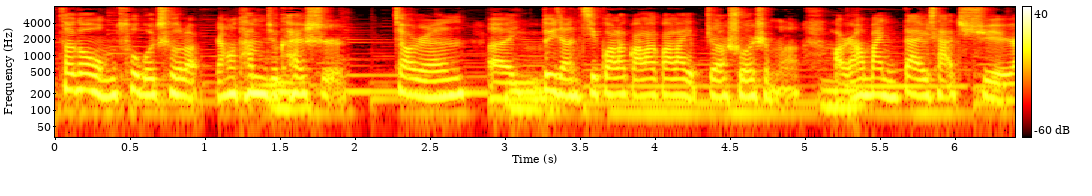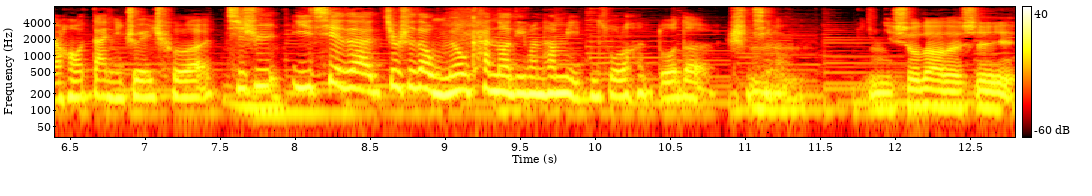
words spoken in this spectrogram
糟糕，我们错过车了，然后他们就开始叫人，呃嗯，对讲机呱啦呱啦呱啦，也不知道说什么，好，然后把你带下去，然后带你追车。其实一切在就是在我没有看到的地方，他们已经做了很多的事情你收到的是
